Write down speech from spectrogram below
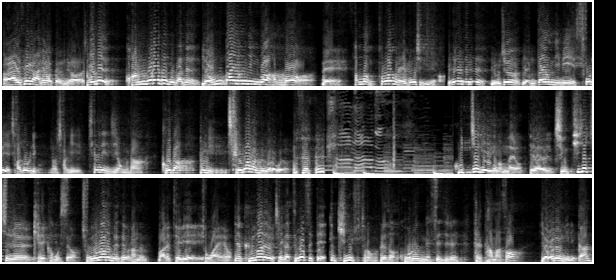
아, 생각 안 해봤거든요. 저는 광고라기보다는 염따 형님과 한번, 네, 한번 콜라보를 해보고 싶네요. 왜냐면은 요즘 염따 형님이 스토리에 자주 올리거든요. 자기 챌린지 영상. 그거 다 형님, 제가 만든 거라고요. 굿즈 계획은 없나요? 제가 지금 티셔츠를 계획하고 있어요. 좋은 하루 되세요라는 말을 되게 좋아해요. 그냥 그 말을 제가 들었을 때 그냥 기분이 좋더라고요. 그래서 그런 메시지를 잘 담아서 여름이니까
